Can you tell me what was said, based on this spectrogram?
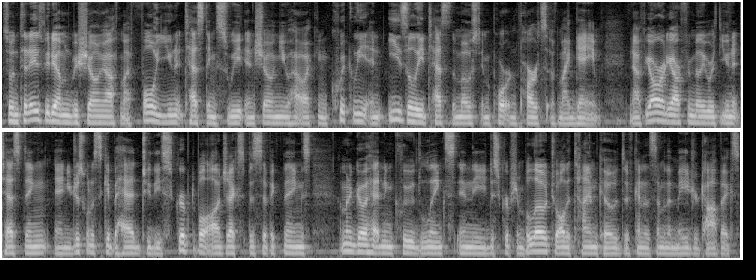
So in today's video, I'm going to be showing off my full unit testing suite and showing you how I can quickly and easily test the most important parts of my game. Now, if you already are familiar with unit testing and you just want to skip ahead to the scriptable object specific things, I'm going to go ahead and include links in the description below to all the time codes of kind of some of the major topics,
